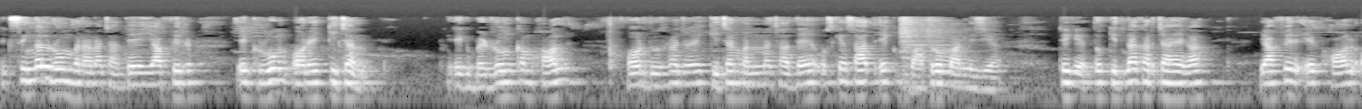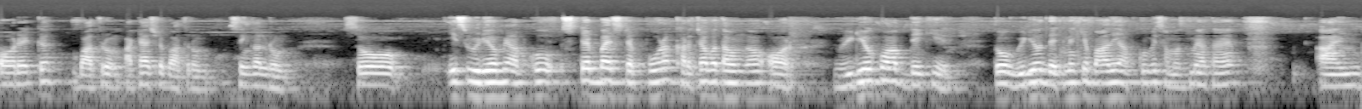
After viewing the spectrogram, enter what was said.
एक सिंगल रूम बनाना चाहते हैं या फिर एक रूम और एक किचन। एक बेडरूम कम हॉल और दूसरा जो है किचन बनाना चाहते हैं उसके साथ एक बाथरूम मान लीजिए। ठीक है तो कितना खर्चा आएगा? या फिर एक हॉल और एक bathroom attach bathroom single room. So so, इस वीडियो में आपको स्टेप बाय स्टेप पूरा खर्चा बताऊँगा और वीडियो को आप देखिए। तो वीडियो देखने के बाद ही आपको भी समझ में आता है एंड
